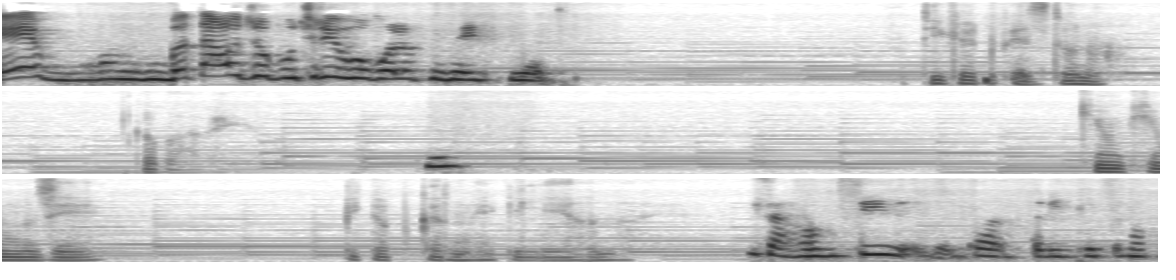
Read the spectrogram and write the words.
ए बताओ जो पूछ रही हो वो बोलो फिर भेज दिया टिकट भेज दो ना। क्यों? क्योंकि मुझे पिकअप करने के लिए आना है। साहसी तरीके से मत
